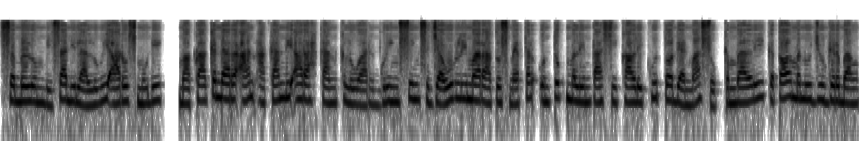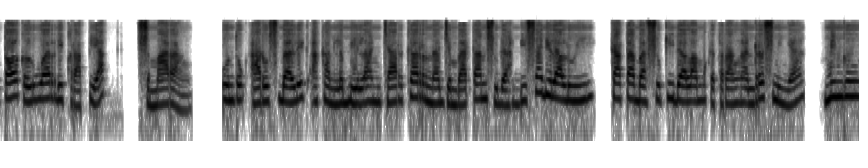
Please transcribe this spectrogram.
Sebelum bisa dilalui arus mudik, maka kendaraan akan diarahkan keluar Gringsing sejauh 500 meter untuk melintasi Kali Kuto dan masuk kembali ke tol menuju gerbang tol keluar di Kerapiak, Semarang. Untuk arus balik akan lebih lancar karena jembatan sudah bisa dilalui, kata Basuki dalam keterangan resminya, Minggu,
